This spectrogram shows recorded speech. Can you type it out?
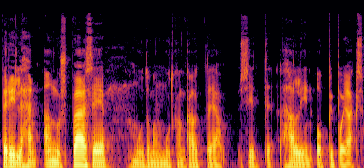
perillehän Angus pääsee muutaman mutkan kautta ja sitten Halliin oppipojaksi.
